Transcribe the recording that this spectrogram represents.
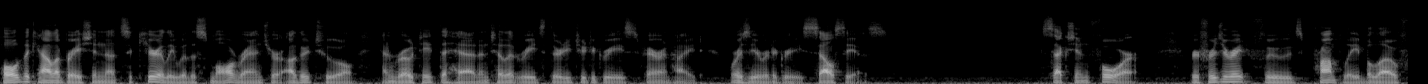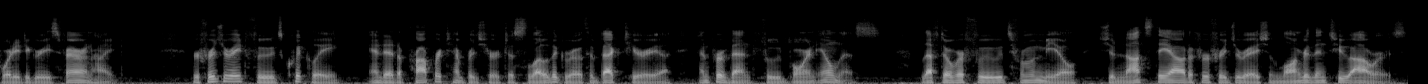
hold the calibration nut securely with a small wrench or other tool and rotate the head until it reads 32 degrees Fahrenheit or 0 degrees Celsius. Section 4. Refrigerate foods promptly below 40 degrees Fahrenheit. Refrigerate foods quickly and at a proper temperature to slow the growth of bacteria and prevent foodborne illness. Leftover foods from a meal should not stay out of refrigeration longer than two hours.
